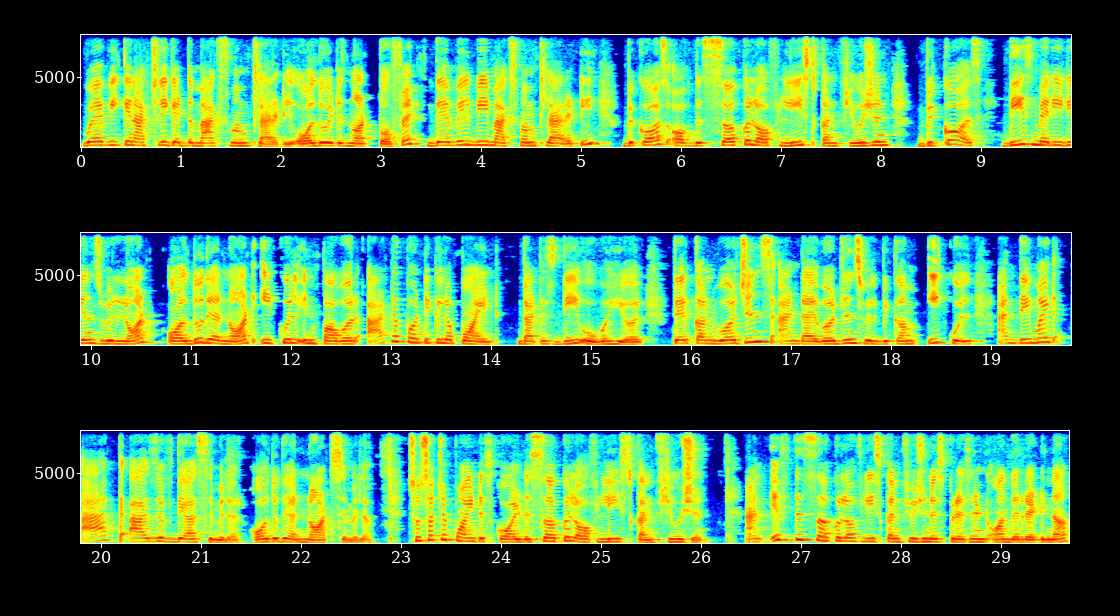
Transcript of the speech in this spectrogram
where we can actually get the maximum clarity although it is not perfect there will be maximum clarity because of the circle of least confusion because these meridians will not although they are not equal in power at a particular point that is D over here, their convergence and divergence will become equal and they might act as if they are similar, although they are not similar. So such a point is called the circle of least confusion. And if this circle of least confusion is present on the retina,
